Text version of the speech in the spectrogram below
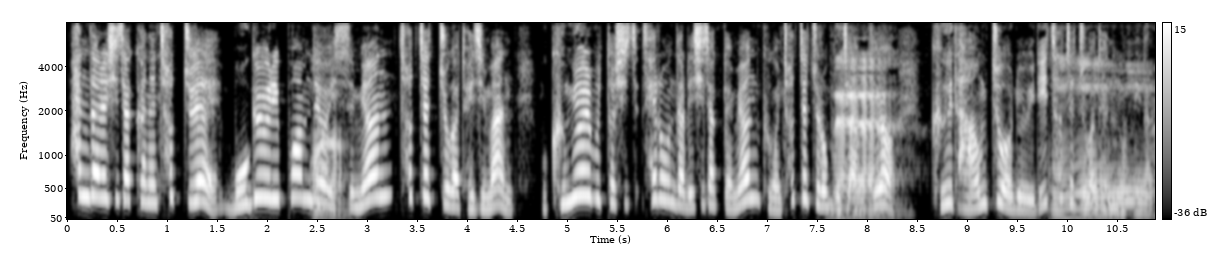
한 달을 시작하는 첫 주에 목요일이 포함되어 어. 있으면 첫째 주가 되지만 뭐 금요일부터 시- 새로운 달이 시작되면 그건 첫째 주로 보지 네. 않고요. 그 다음 주 월요일이 첫째 주가 되는 오. 겁니다.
